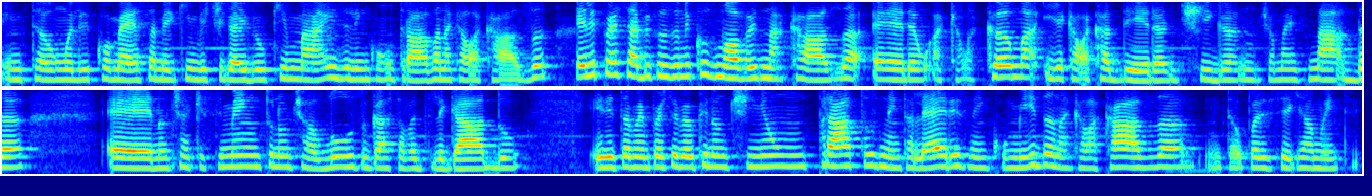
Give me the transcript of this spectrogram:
então ele começa a meio que investigar e ver o que mais ele encontrava naquela casa. Ele percebe que os únicos móveis na casa eram aquela cama e aquela cadeira antiga, não tinha mais nada, é, não tinha aquecimento, não tinha luz, o gás estava desligado. Ele também percebeu que não tinham pratos, nem talheres, nem comida naquela casa, então parecia que realmente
